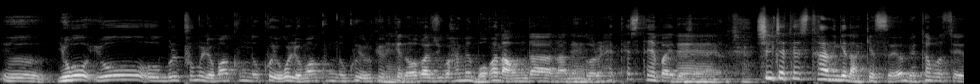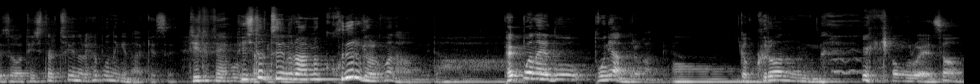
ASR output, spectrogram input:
그 요, 요 물품을 요만큼 넣고 요걸 요만큼 넣고 이렇게 이렇게 네. 넣어가지고 하면 뭐가 나온다라는 네. 거를 해- 테스트 해봐야 네, 되잖아요. 그쵸. 실제 테스트하는 게 낫겠어요? 메타버스에서 디지털 트윈으로 해보는 게 낫겠어요? 디지털 디지털. twin으로 하면 그대로 결과가 나옵니다. 아. 100번 해도 돈이 안 들어갑니다. 어. 그러니까 그런 경우로 해서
